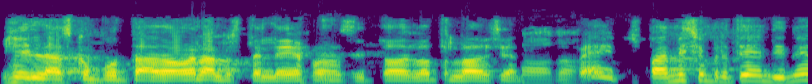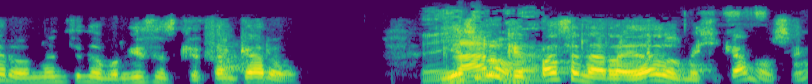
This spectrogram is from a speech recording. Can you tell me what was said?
Y las computadoras, los teléfonos y todo, el otro lado decían, pues para mí siempre tienen dinero, no entiendo por qué dices que están caros. Y eso es lo que pasa en la realidad de los mexicanos, ¿eh?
